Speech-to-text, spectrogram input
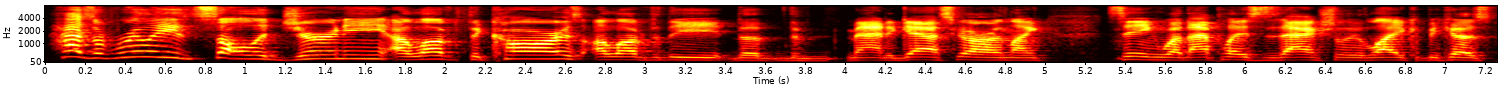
has a really solid journey. I loved the cars. I loved the, the the Madagascar and like seeing what that place is actually like because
